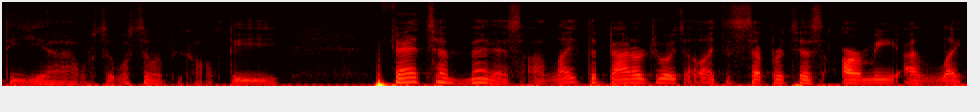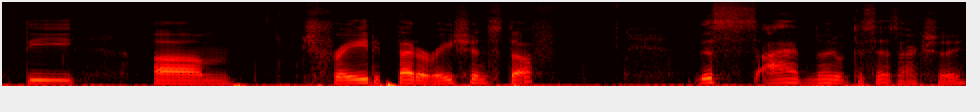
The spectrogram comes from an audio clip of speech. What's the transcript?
the, uh, what's, it, what's the movie called? The Phantom Menace. I like the battle droids. I like the Separatist army. I like the, um, Trade Federation stuff. This, I have no idea what this is actually.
